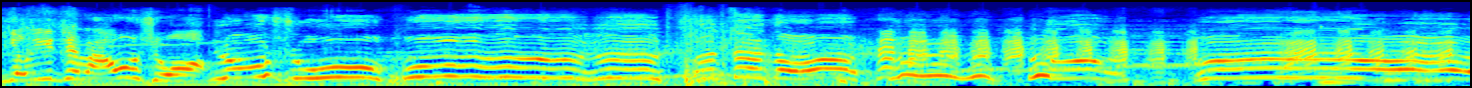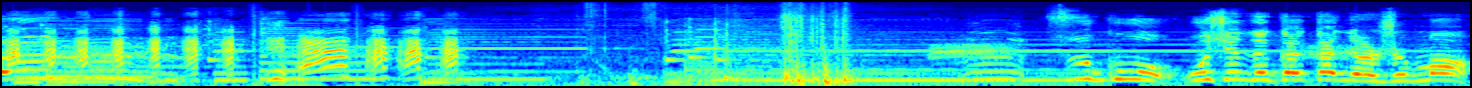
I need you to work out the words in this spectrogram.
有一只老鼠！老鼠，呃呃在哪儿？嗯，斯库，我现在该干点什么？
